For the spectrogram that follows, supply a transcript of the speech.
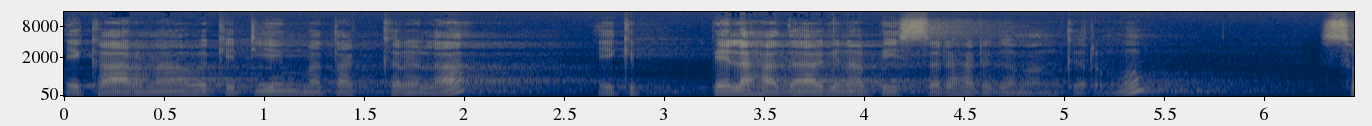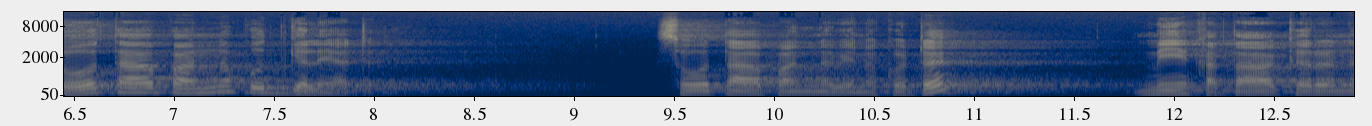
ඒ කාරණාව කෙටියෙන් මතක් කරලා ඒකේ පෙළ හදාගෙන අපි ඉස්සරහට ගමන් කරමු. සෝතාපන්න පුද්ගලයාට සෝතාපන්න වෙනකොට මේ කතා කරන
